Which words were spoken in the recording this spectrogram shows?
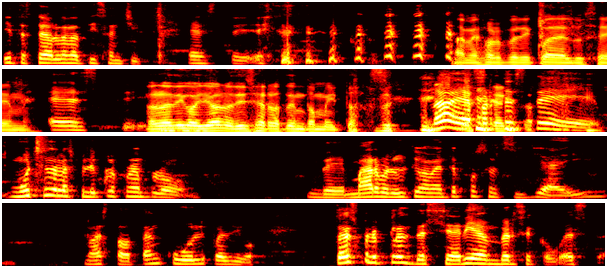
y te estoy hablando a ti, Sanchi. Este. La mejor película del UCM. Este... No lo digo yo, lo dice Rotten Tomatoes. No, y aparte, este, muchas de las películas, por ejemplo, de Marvel últimamente, pues el CGI no ha estado tan cool, y pues digo, todas las películas desearían verse como esta.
